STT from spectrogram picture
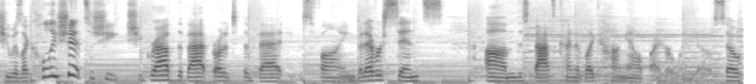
she was like, "Holy shit!" So she she grabbed the bat, brought it to the vet. It was fine. But ever since, um, this bat's kind of like hung out by her window. So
